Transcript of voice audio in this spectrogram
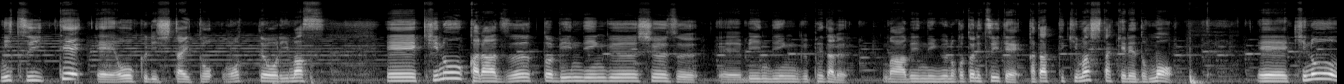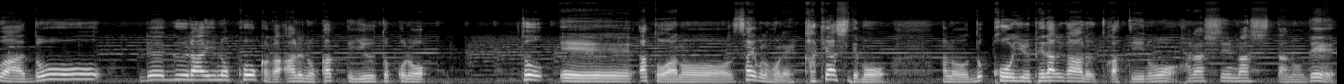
について、えー、お送りしたいと思っております。えー、昨日からずっとビンディングシューズ、えー、ビンディングペダル、まあ、ビンディングのことについて語ってきましたけれども、えー、昨日はどうれぐらいの効果があるのかっていうところと、えー、あとあの最後の方ね駆け足でもあのどこういうペダルがあるとかっていうのを話しましたので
